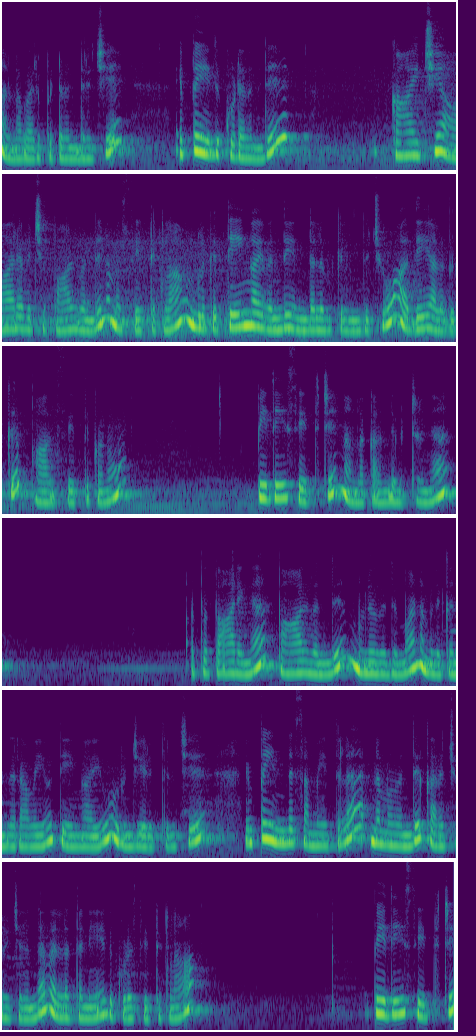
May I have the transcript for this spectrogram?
நல்லா வறுப்பட்டு வந்துருச்சு. இப்போ இது கூட வந்து காய்ச்சி ஆற வச்ச பால் வந்து நம்ம சேர்த்துக்கலாம். உங்களுக்கு தேங்காய் வந்து எந்த அளவுக்கு இருந்துச்சோ அதே அளவுக்கு பால் சேர்த்துக்கணும். இப்போ இதையும் சேர்த்துட்டு நல்லா கலந்து விட்டுருங்க. இப்போ பாருங்கள் பால் வந்து முழுவதுமாக நம்மளுக்கு அந்த ரவையும் தேங்காயும் உறிஞ்சி எடுத்துருச்சு. இப்போ இந்த சமயத்தில் நம்ம வந்து கரைச்சி வச்சுருந்த வெள்ளை தண்ணியை இது கூட சேர்த்துக்கலாம். இப்போ இதையும் சேர்த்துட்டு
